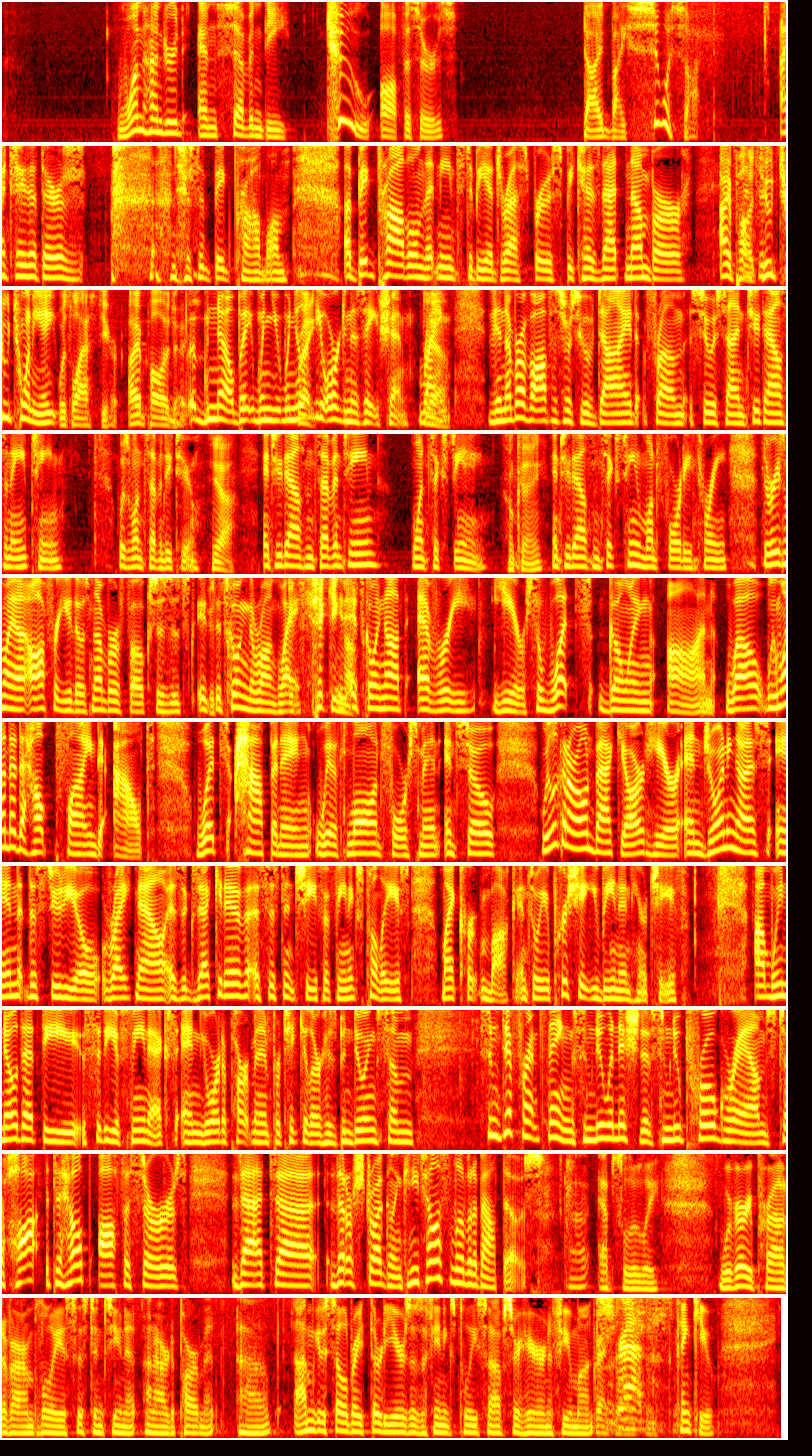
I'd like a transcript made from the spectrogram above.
172 officers died by suicide? I'd say that there's there's a big problem, a big problem that needs to be addressed, Bruce, because that number. I apologize. Two two twenty eight was last year. I apologize. Uh, no, but when you when you look Right. at the organization, right, Yeah. the number of officers who have died from suicide in 2018 was 172. Yeah. In 2017, 168. Okay. In 2016, 143. The reason why I offer you those number, of folks, is it's it, it's, going the wrong way. it's ticking It- up. It's going up every year. So what's going on? Well, we wanted to help find out what's happening with law enforcement, and so we look in our own backyard here. And joining us in the studio right now is Executive Assistant Chief of Phoenix Police, Mike Kurtenbach. And so we appreciate you being in here, Chief. Um, we know that the city of Phoenix and your department in particular has been doing some some different things, some new initiatives, some new programs to ho- to help officers that uh, that are struggling. Can you tell us a little bit about those? Uh, absolutely. We're very proud of our employee assistance unit on our department. Uh, I'm going to celebrate 30 years as a Phoenix police officer here in a few months. Congrats. Thank you.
